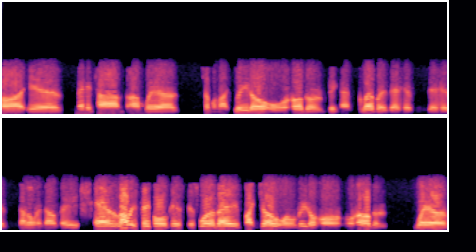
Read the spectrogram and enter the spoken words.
uh, is many times I'm with someone like Rita or other big name celebrities that have that have not only known me and a lot of these people is is where they like Joe or Rita or or others where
